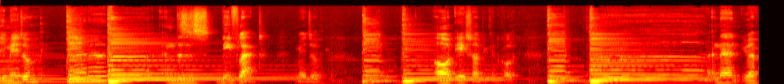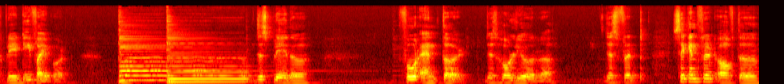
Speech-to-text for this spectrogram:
D major and this is B flat major. Or A sharp you can call it. And then you have to play D5 chord. Just play the 4 and 3rd just hold your uh, just fret second fret of the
